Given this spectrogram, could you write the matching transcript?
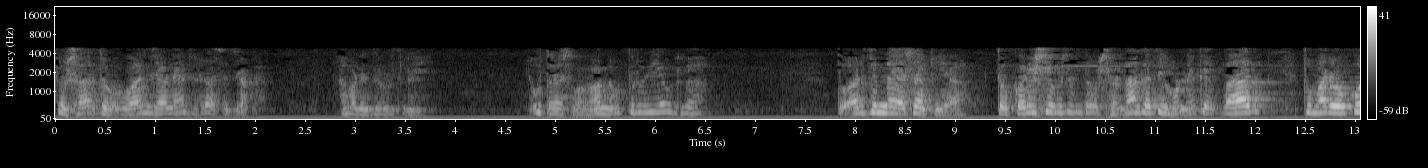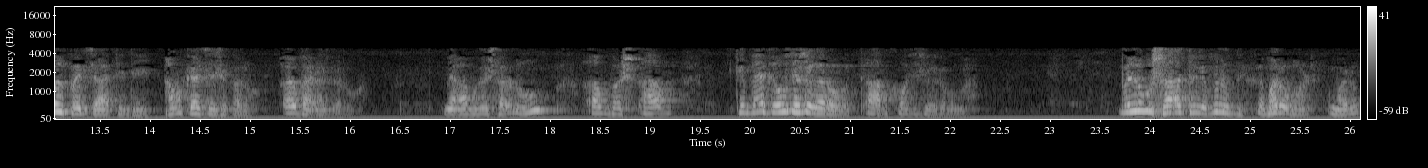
तो शास्त्र भगवान जाना है तो शास्त्र जाना। हमारे ज़रूरत नहीं। उत्तर भगवान ने उत्तर दिया उनका। तो अर्जुन ने ऐसा किया तो करिष्य वचन तो शरणागति होने के बाद तुम्हारे को कोई पंचायत नहीं। हम कैसे से करो? अब भैरत करो। मैं आपके शरण हूँ। अब बस आप, कि मैं कहूँ जैसे करो? तो आपको जैसे करूँगा। बिल्कुल शास्त्र के विरुद्ध मारो मारो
